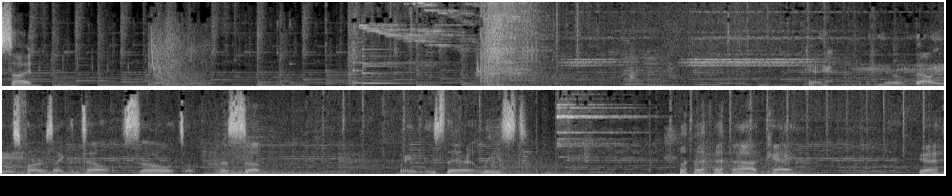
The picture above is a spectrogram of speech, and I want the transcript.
Side. Okay, no value as far as I can tell, so let's open this up. Wait, is there at least? okay. Yeah.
